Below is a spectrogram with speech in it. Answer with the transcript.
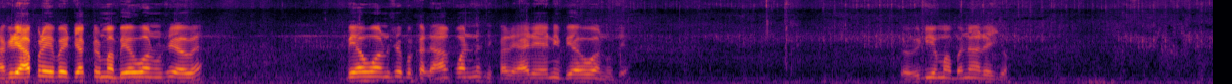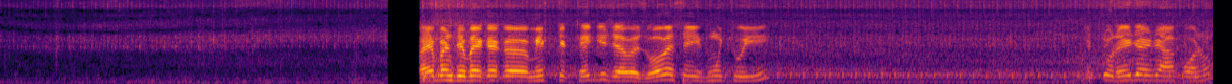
આગળ આપણે ભાઈ ટ્રેક્ટરમાં બેહવાનું છે હવે. બેહવાનું છે પણ ખાલી આંકવાનું નથી, ખાલી હારે એની બેહવાનું છે. તો વિડીયોમાં બના રહેજો. ભાઈબંધથી ભાઈ કંઈક મિસ્ટેક થઈ ગઈ છે, હવે જોવે છે એ હું છું એ એટલું રહી જાય છે આંકવાનું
